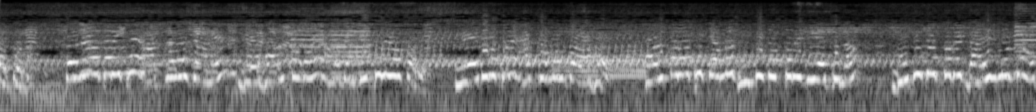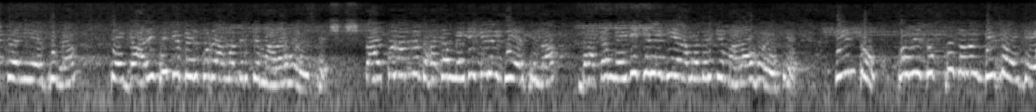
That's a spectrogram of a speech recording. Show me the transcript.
ঘটনা। পনেরো তারিখে আপনারা জানেন যে হলপাড়ায় আমাদের বিপুলের উপরে মেয়েদের উপরে আক্রমণ করা হয়। হলপাড়া থেকে আমরা ভিসি দপ্তরে গিয়েছিলাম। ভিসি দপ্তরের গাড়ির সেই গাড়ি থেকে বের করে আমাদেরকে মারা হয়েছে। তারপর আমরা ঢাকা মেডিকেলে গিয়েছিলাম। ঢাকা মেডিকেলে গিয়ে আমাদেরকে মারা হয়েছে। কিন্তু খুবই দুঃখজনক বিষয় যে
